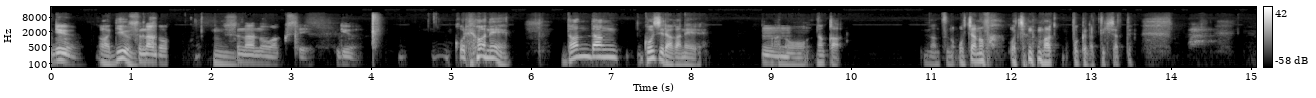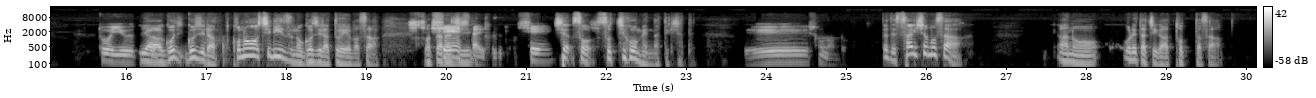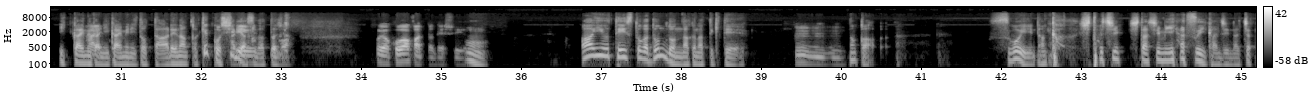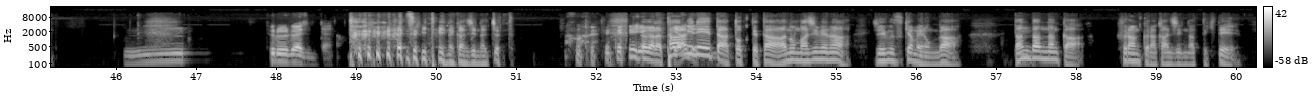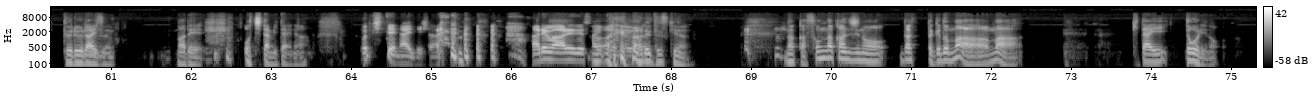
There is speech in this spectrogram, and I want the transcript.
デューあ、デューン。ン。砂の、うん、砂の惑星。デューン。これはね、だんだんゴジラがね、うんあの、なんか、なんつうの、お茶の間、お茶の間っぽくなってきちゃって。というと。いやゴジ、ゴジラ、このシリーズのゴジラといえばさ、シ渡らじェーしたりすると。シェー。しそう、そっち方面になってきちゃって。ええそうなんだ。だって最初のさ、あの、俺たちが撮ったさ、1回目かはい2回目に撮ったあれなんか結構シリアスだったじゃん。いや、怖かったですよ。うん。ああいうテイストがどんどんなくなってきて、うんうんうん。なんか、すごいなんか 親し親しみやすい感じになっちゃった。うーん。トゥルーライズみたいな。ライズみたいな感じになっちゃった。だ だから、ターミネーター撮ってたあの真面目なジェームズ・キャメロンが、だんだんなんかフランクな感じになってきて、トゥルーライズまで落ちたみたいな。落ちてないでしょ、あれ。あれはあれであ最高あれはあれで好きなの。なんかそんな感じの、だったけど、まあまあ、期待通りの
